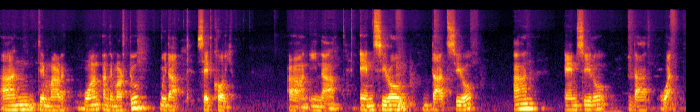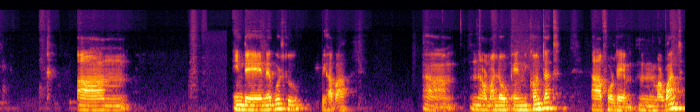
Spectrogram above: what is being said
and the mark 1 and the mark 2 with a set coil and in a M0 dot 0 and M0 dot 1 um, in the network two, we have a um, normal open contact uh, for the um, Marwand,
